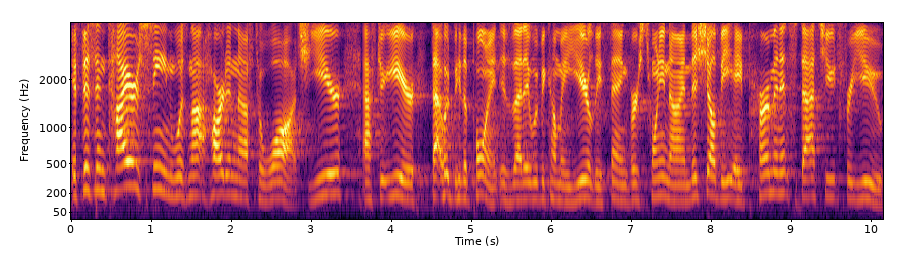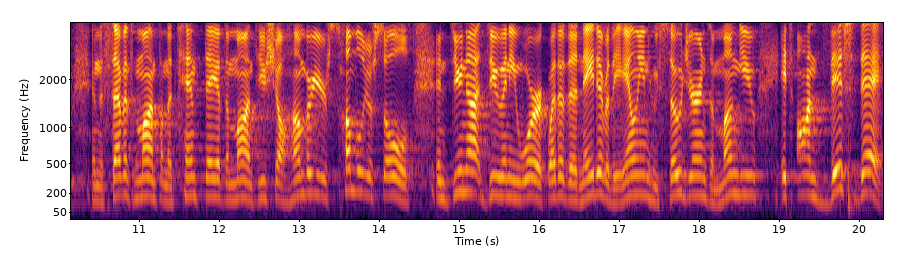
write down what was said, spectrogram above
if this entire scene was not hard enough to watch year after year, that would be the point, is that it would become a yearly thing. Verse 29 This shall be a permanent statute for you. In the seventh month, on the tenth day of the month, you shall humble your, humble your souls and do not do any work, whether the native or the alien who sojourns among you. It's on this day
